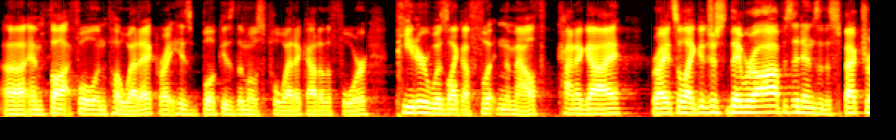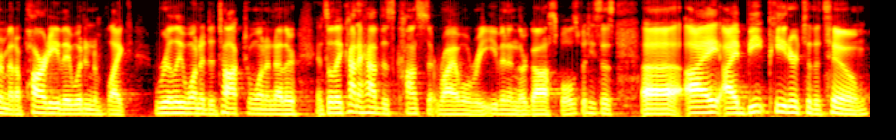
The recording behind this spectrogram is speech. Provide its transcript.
uh, and thoughtful and poetic. Right, his book is the most poetic out of the four. Peter was like a foot in the mouth kind of guy. Right, so like it just they were opposite ends of the spectrum at a party. They wouldn't have like really wanted to talk to one another, and so they kind of have this constant rivalry even in their Gospels. But he says, uh, "I I beat Peter to the tomb."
